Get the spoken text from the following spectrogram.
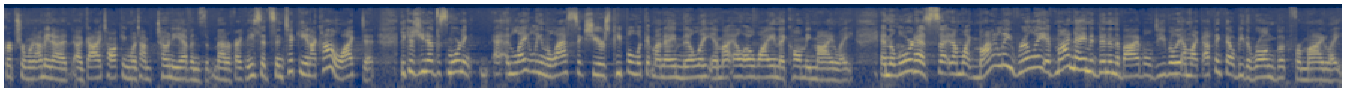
scripture when, I mean, a, a, guy talking one time, Tony Evans, matter of fact, and he said Syntyche, and I kind of liked it because, you know, this morning, lately in the last six years, people look at my name, Millie, M I L O Y, and they call me Miley. And the Lord has said, and I'm like, Miley, really? If my name had been in the Bible, do you really? I'm like, I think that would be the wrong book for Miley.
